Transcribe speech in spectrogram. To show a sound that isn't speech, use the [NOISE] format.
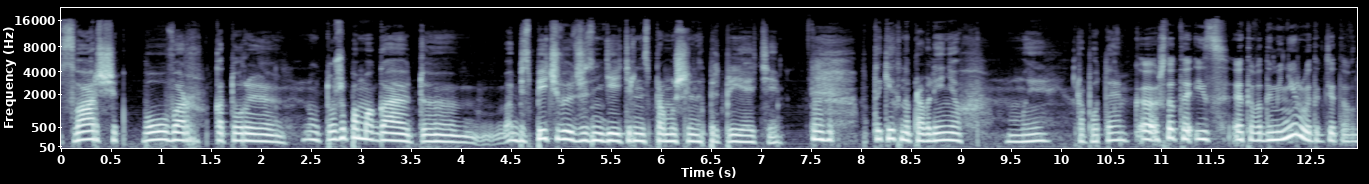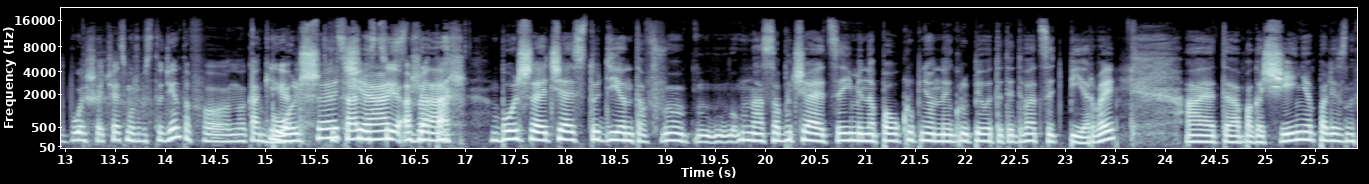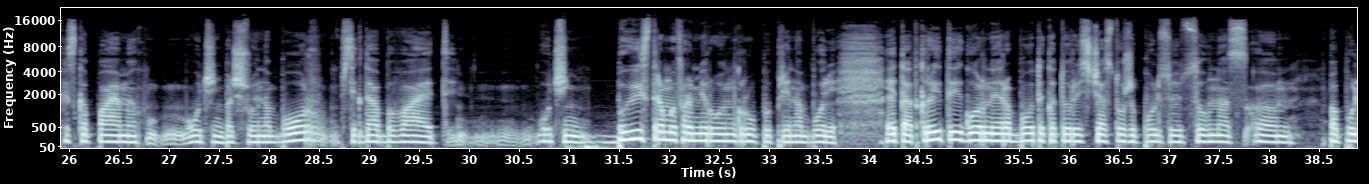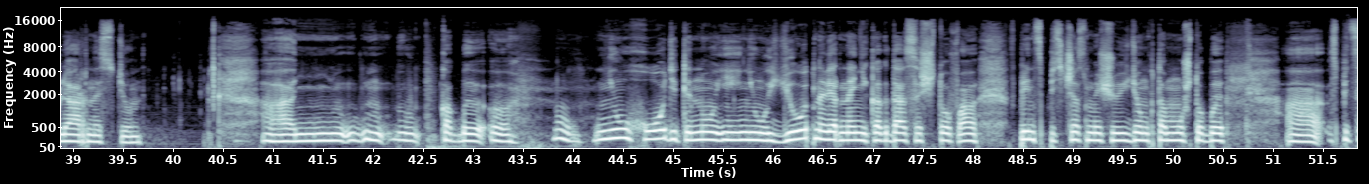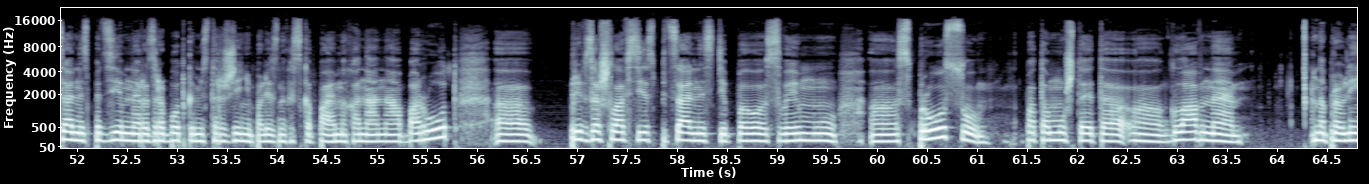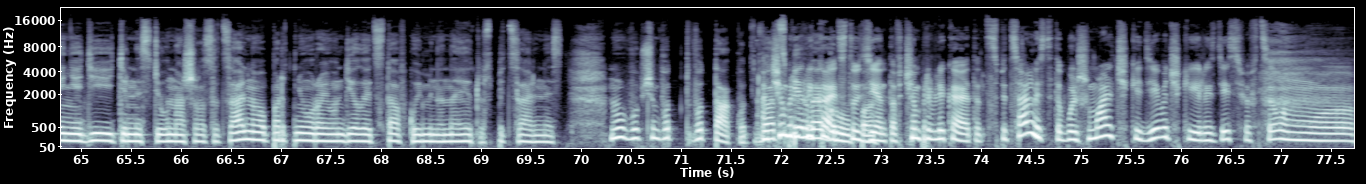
сварщик, повар, которые ну, тоже помогают, э, обеспечивают жизнедеятельность промышленных предприятий. Угу. В таких направлениях мы работаем. Э, что-то из этого доминирует где-то вот большая часть, может быть, студентов, э, на какие большая специальности часть, ажиотаж? Да. Большая часть студентов э, у нас обучается именно по укрупненной группе вот этой 21 а это обогащение полезных ископаемых, очень большой набор, всегда бывает, очень быстро мы формируем группы при наборе. Это открытые горные работы, которые сейчас тоже пользуются у нас э, популярностью. А, как бы э, ну, не уходит, ну, и не уйдет, наверное, никогда со счетов. А, в принципе, сейчас мы еще идем к тому, чтобы а, специальность подземная разработка месторождения полезных ископаемых, она наоборот а, превзошла все специальности по своему а, спросу, потому что это а, главное направление деятельности у нашего социального партнера, и он делает ставку именно на эту специальность. Ну, в общем, вот, вот так вот. А чем привлекает группа. студентов? Чем привлекает эта специальность? Это больше мальчики, девочки или здесь в целом э,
